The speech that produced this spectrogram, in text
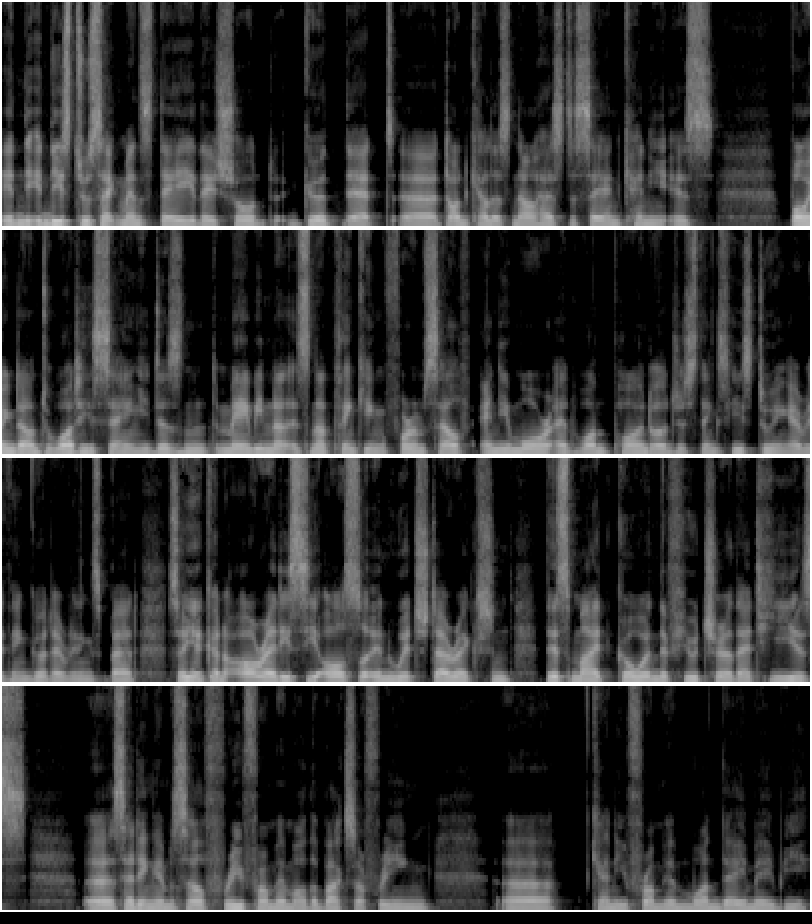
in in these two segments they they showed good that uh, Don Callis now has to say and Kenny is bowing down to what he's saying. He doesn't maybe not is not thinking for himself anymore at one point or just thinks he's doing everything good, everything's bad. So you can already see also in which direction this might go in the future that he is uh, setting himself free from him or the Bucks are freeing uh, Kenny from him one day maybe.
